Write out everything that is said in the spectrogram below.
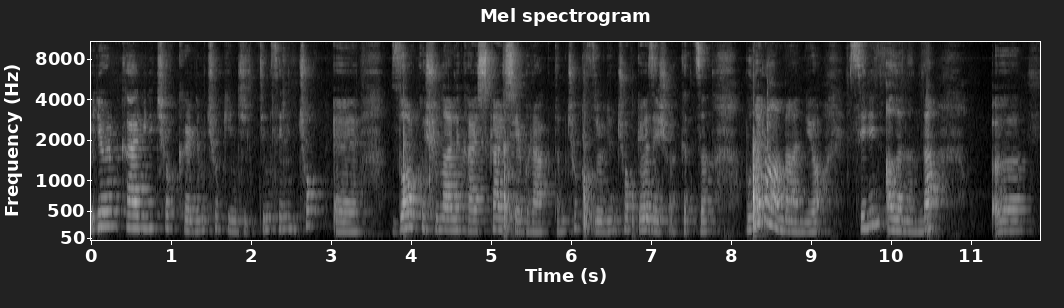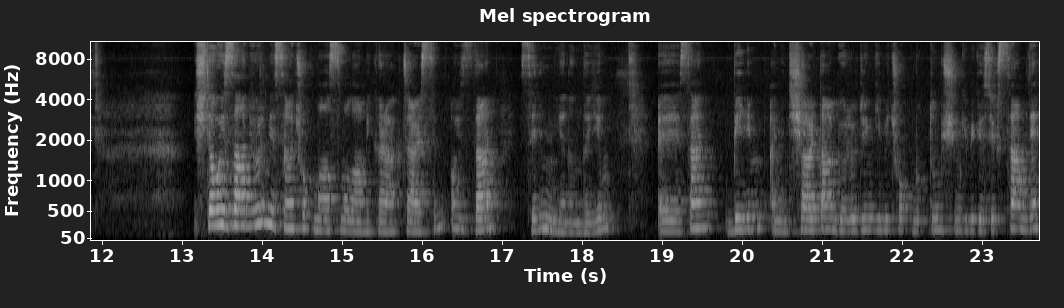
Biliyorum kalbini çok kırdım, çok incittim, seni çok e, zor koşullarla karşı karşıya bıraktım, çok üzüldün, çok gözyaşı akıttın. Buna rağmen diyor, senin alanında e, işte o yüzden diyorum ya sen çok masum olan bir karaktersin. O yüzden senin yanındayım. Ee, sen benim hani dışarıdan görüldüğün gibi çok mutluymuşum gibi gözüksem de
